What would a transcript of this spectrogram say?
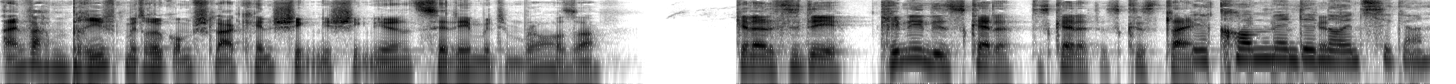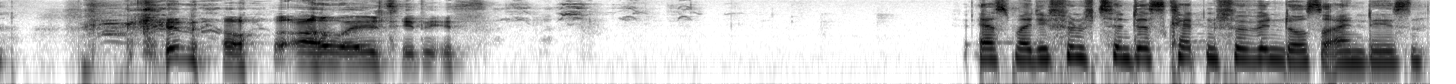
Einfach einen Brief mit Rückumschlag hinschicken, die schicken dir eine CD mit dem Browser. Genau, die CD. Kriegen die Diskette, Diskette, das ist klein. Willkommen in den 90ern. genau, AOL-CDs. Erstmal die 15 Disketten für Windows einlesen.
